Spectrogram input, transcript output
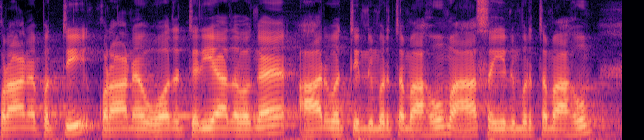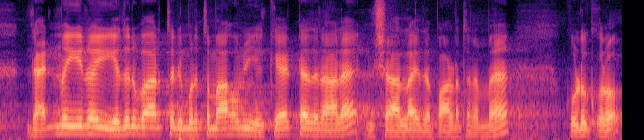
குரானை பற்றி குரானை ஓத தெரியாதவங்க ஆர்வத்தின் நிமித்தமாகவும் ஆசையின் நிமித்தமாகவும் நன்மையினை எதிர்பார்த்த நிமித்தமாகவும் நீங்கள் கேட்டதுனால இன்ஷா இந்த பாடத்தை நம்ம கொடுக்குறோம்.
